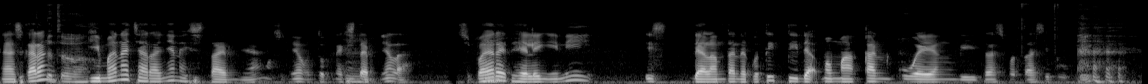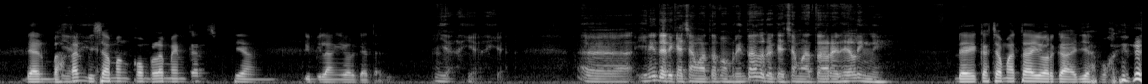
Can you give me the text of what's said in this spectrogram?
Nah sekarang Betul. gimana caranya next time-nya, maksudnya untuk next hmm. step-nya lah, supaya hmm. ride hailing ini is, dalam tanda kutip tidak memakan kue yang di transportasi publik dan bahkan yeah, bisa mengkomplementkan seperti yang dibilang Yorga tadi. Iya iya iya. Uh, ini dari kacamata pemerintah atau dari kacamata ride hailing nih? Dari kacamata Yorga aja pokoknya.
